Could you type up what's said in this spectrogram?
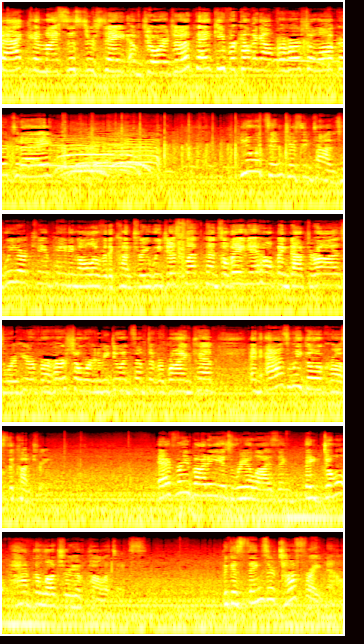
back in my sister state of Georgia. Thank you for coming out for Herschel Walker today. It's interesting times. We are campaigning all over the country. We just left Pennsylvania helping Dr. Oz. We're here for Herschel. We're going to be doing something for Brian Kemp. And as we go across the country, everybody is realizing they don't have the luxury of politics because things are tough right now.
